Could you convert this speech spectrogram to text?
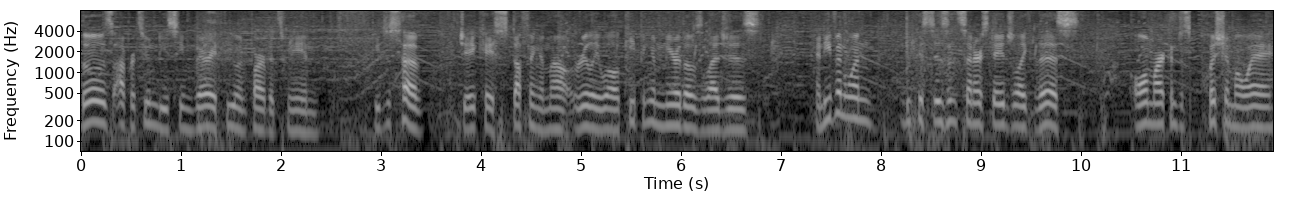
those opportunities seem very few and far between. You just have JK stuffing him out really well, keeping him near those ledges. And even when Lucas isn't center stage like this, Olimar can just push him away.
